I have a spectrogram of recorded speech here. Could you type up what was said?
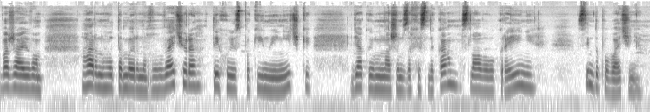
Бажаю вам гарного та мирного вечора, тихої, спокійної нічки. Дякуємо нашим захисникам. Слава Україні! Всім до побачення!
